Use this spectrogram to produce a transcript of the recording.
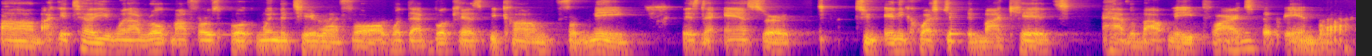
um, I can tell you when I wrote my first book, When the Tear Won't Fall, what that book has become for me is the answer to any question my kids have about me prior mm-hmm. to being born.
